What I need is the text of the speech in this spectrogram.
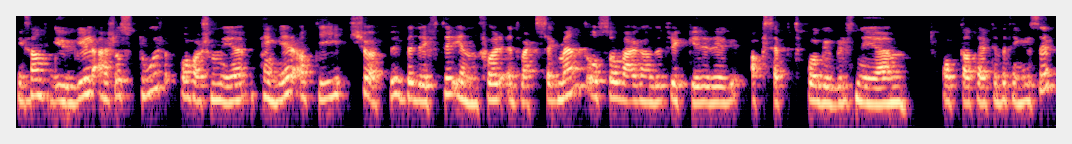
Google er så stor og har så mye penger at de kjøper bedrifter innenfor ethvert segment. Også hver gang du trykker aksept på Googles nye oppdaterte betingelser,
